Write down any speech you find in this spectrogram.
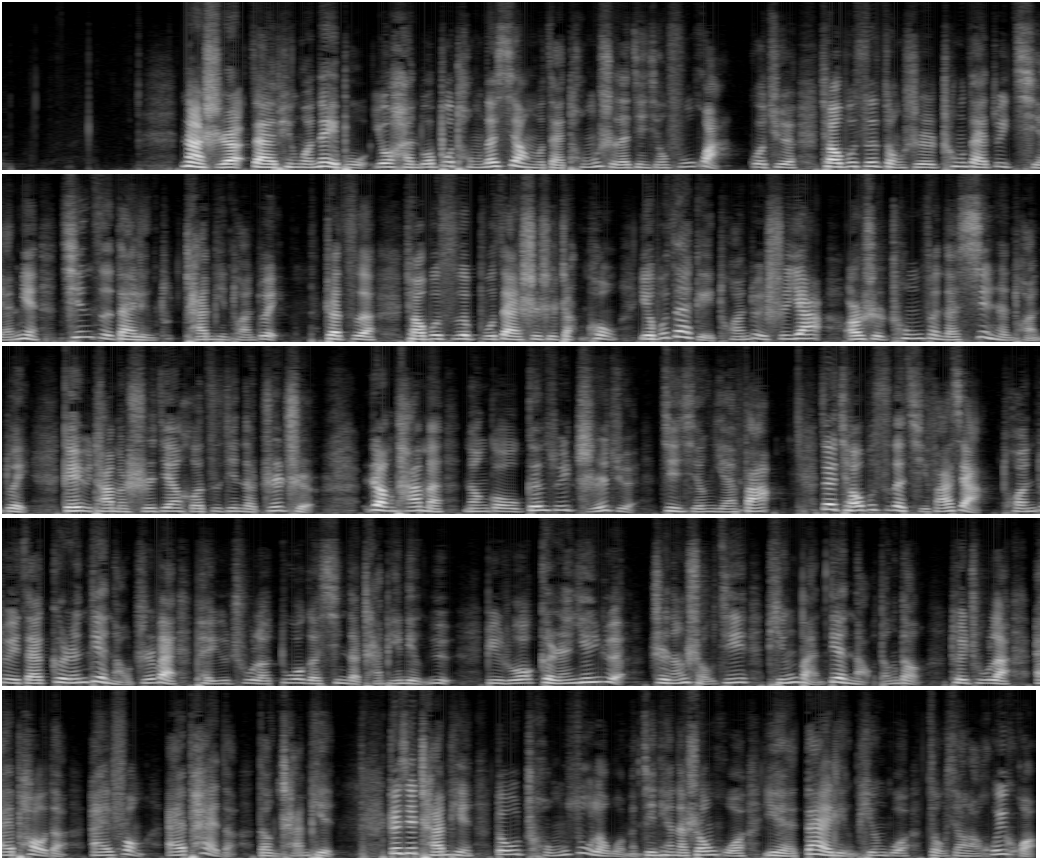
那时，在苹果内部有很多不同的项目在同时的进行孵化。过去，乔布斯总是冲在最前面，亲自带领产品团队。这次，乔布斯不再事事掌控，也不再给团队施压，而是充分的信任团队，给予他们时间和资金的支持，让他们能够跟随直觉进行研发。在乔布斯的启发下，团队在个人电脑之外培育出了多个新的产品领域，比如个人音乐、智能手机、平板电脑等等，推出了 iPod、iPhone、iPad 等产品。这些产品都重塑了我们今天的生活，也带领苹果走向了辉煌。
